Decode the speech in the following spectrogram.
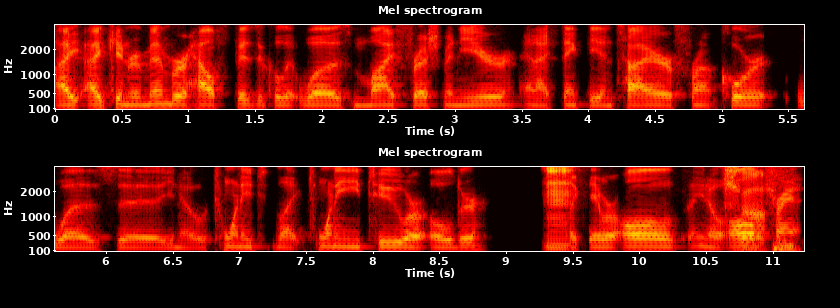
I, I can remember how physical it was my freshman year, and I think the entire front court was, uh, you know, twenty like twenty two or older. Mm. Like they were all, you know, all tra-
